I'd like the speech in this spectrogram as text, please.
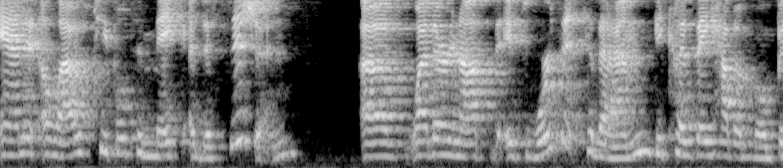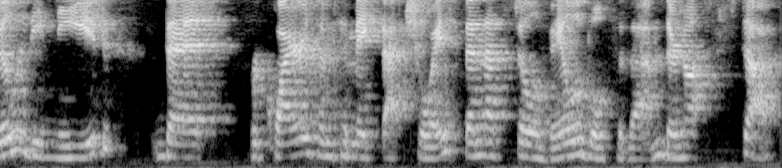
and it allows people to make a decision of whether or not it's worth it to them because they have a mobility need that requires them to make that choice, then that's still available to them. They're not stuck.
